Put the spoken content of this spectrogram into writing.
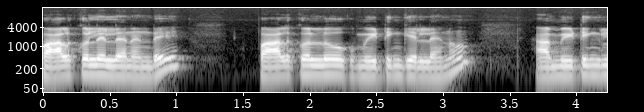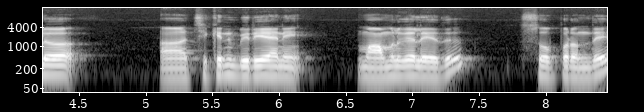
పాలకొల్లు వెళ్ళానండి. పాలకొల్లు ఒక మీటింగ్కి వెళ్ళాను. ఆ మీటింగ్లో చికెన్ బిర్యానీ మామూలుగా లేదు. సూపర్ ఉంది.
